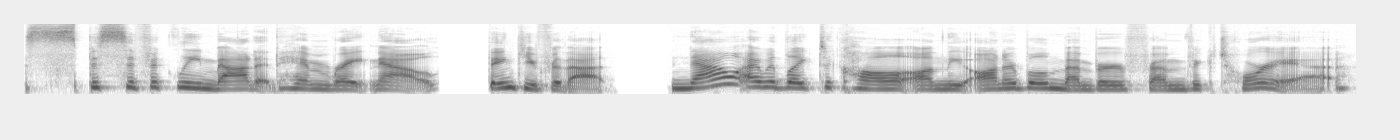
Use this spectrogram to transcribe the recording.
specifically mad at him right now. Thank you for that. Now I would like to call on the honorable member from Victoria.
